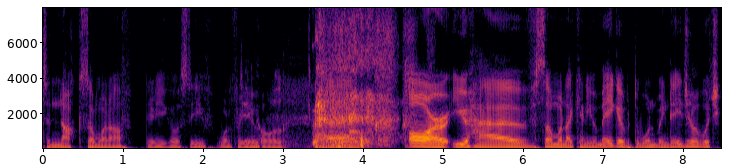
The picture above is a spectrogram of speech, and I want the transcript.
to knock someone off. There you go, Steve. One for you. Um, or you have someone like Kenny Omega with the one winged angel, which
